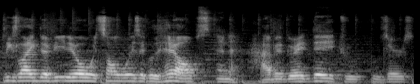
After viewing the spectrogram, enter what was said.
Please like the video, it's always a good helps, and have a great day, true cruisers.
